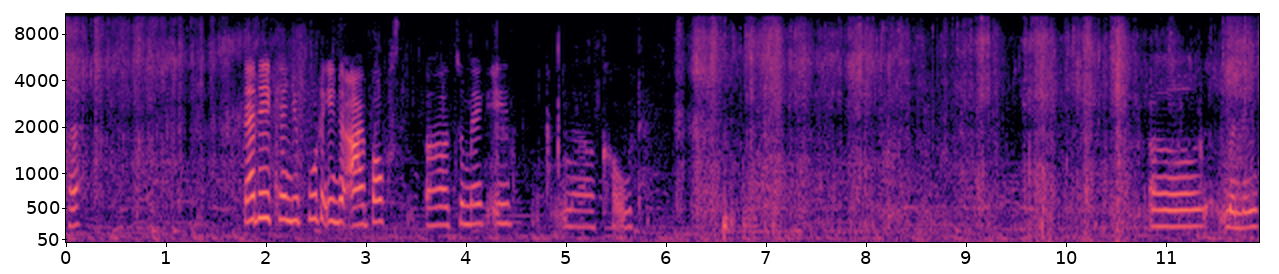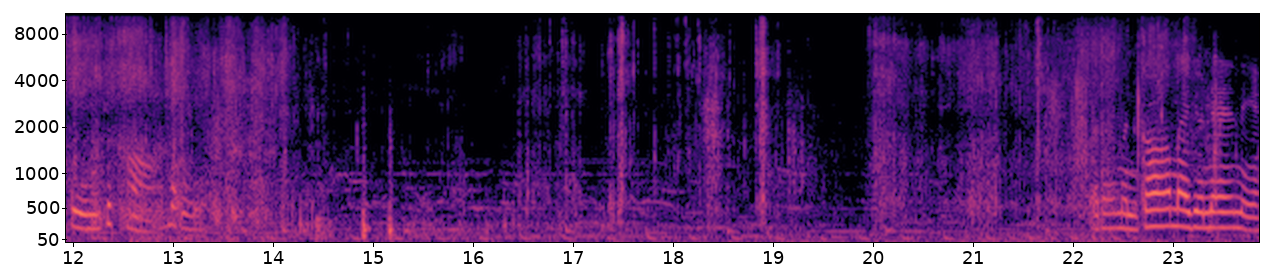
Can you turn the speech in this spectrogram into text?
hả? Daddy can you put it in the eye box uh, to make it uh, cold? Ờ, mình đang tìm cái thỏ mọi người ở đây mình có mayonnaise nè.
